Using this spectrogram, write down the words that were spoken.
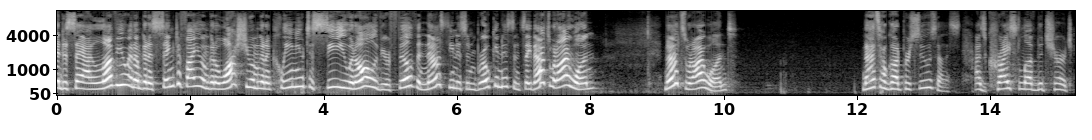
and to say, I love you and I'm going to sanctify you, I'm going to wash you, I'm going to clean you, to see you in all of your filth and nastiness and brokenness and say, That's what I want. That's what I want. That's how God pursues us, as Christ loved the church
